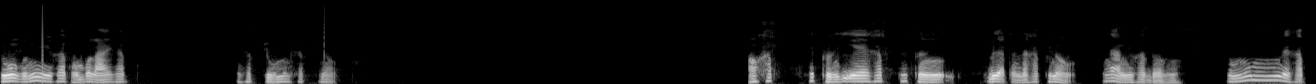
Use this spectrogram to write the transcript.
จูมก็มีครับ ผมบ่หลายครับนี่ครับ จูมมันครับพี่น้องเอาครับเฮ็ดเผงยีเอครับเฮ็ดเผงเลือดนั่นแหละครับ พี่น้องงามอยู่ครับดอกนุ่มๆเลยครับ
